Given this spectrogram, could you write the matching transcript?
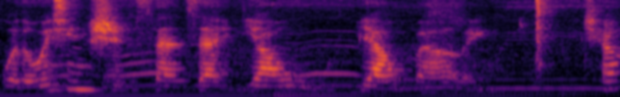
我的微信是三三幺五幺五八幺零。Ciao.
